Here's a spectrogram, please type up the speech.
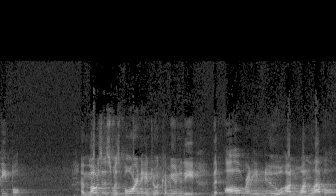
people. And Moses was born into a community that already knew on one level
